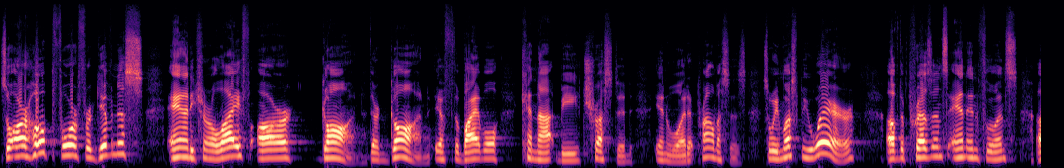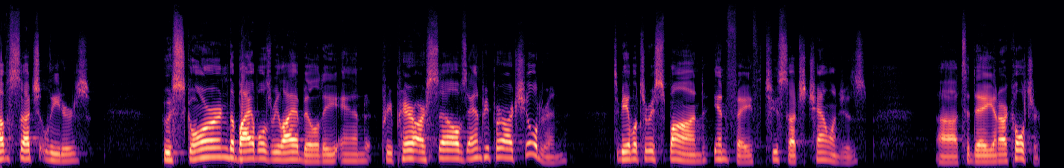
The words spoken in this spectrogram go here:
So our hope for forgiveness and eternal life are gone. They're gone if the Bible cannot be trusted in what it promises. So we must beware of the presence and influence of such leaders who scorn the Bible's reliability and prepare ourselves and prepare our children to be able to respond in faith to such challenges uh, today in our culture.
